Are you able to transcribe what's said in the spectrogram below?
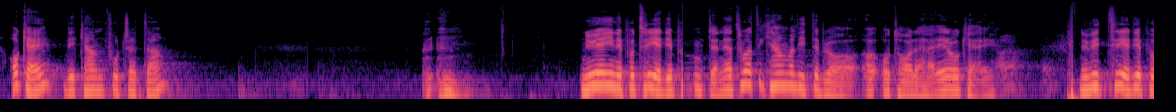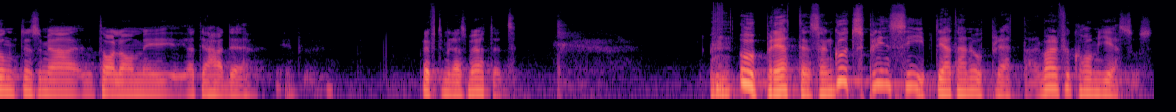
Okej, okay, vi kan fortsätta. Nu är jag inne på tredje punkten. Jag tror att det kan vara lite bra att ta det här. Är det okej? Okay? Nu är vi tredje punkten som jag talade om i, att jag hade på eftermiddagsmötet. Upprättelsen, Guds princip är att han upprättar. Varför kom Jesus?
